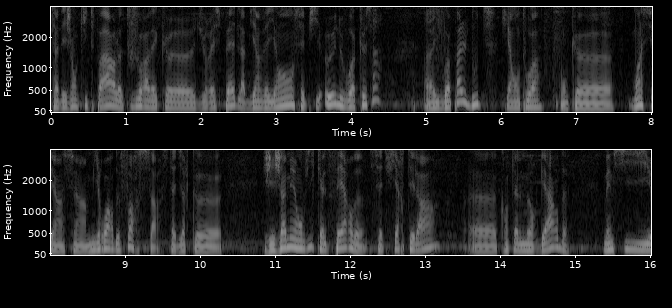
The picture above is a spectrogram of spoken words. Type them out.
tu as des gens qui te parlent, toujours avec du respect, de la bienveillance. Et puis eux ne voient que ça. ils voient pas le doute qu'il y a en toi. Donc moi, c'est un, un, miroir de force, ça. C'est-à-dire que j'ai jamais envie qu'elle perde cette fierté-là quand elle me regarde. Même si,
